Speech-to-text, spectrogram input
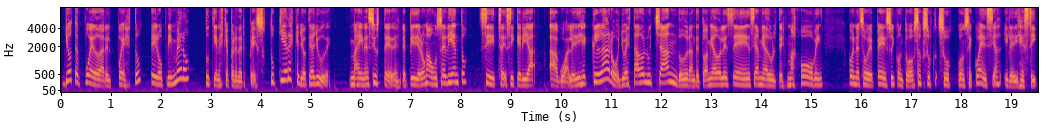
yo te puedo dar el puesto, pero primero tú tienes que perder peso. Tú quieres que yo te ayude. Imagínense ustedes, le pidieron a un sediento si, si quería agua. Le dije, claro, yo he estado luchando durante toda mi adolescencia, mi adultez más joven, con el sobrepeso y con todas sus, sus, consecuencias. Y le dije, sí,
